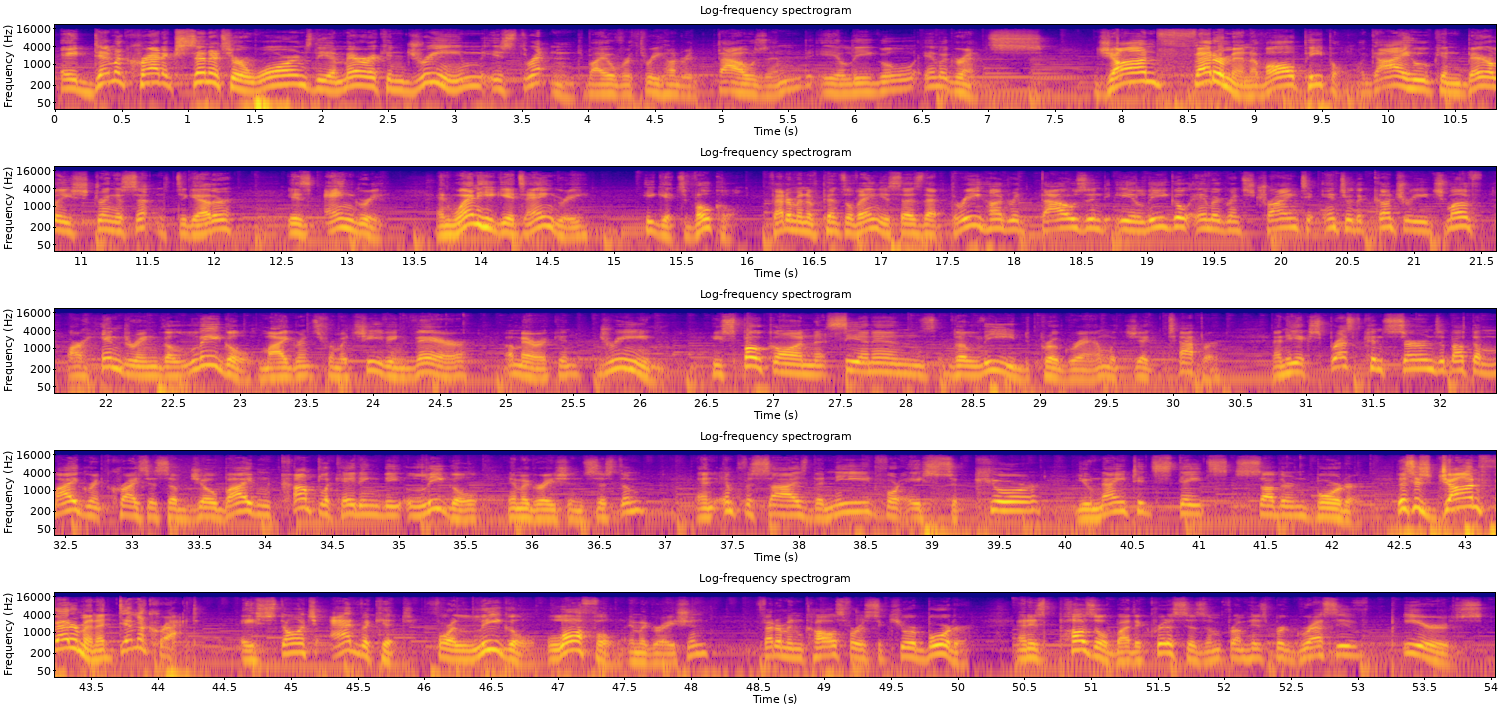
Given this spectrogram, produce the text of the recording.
A Democratic senator warns the American dream is threatened by over 300,000 illegal immigrants. John Fetterman, of all people, a guy who can barely string a sentence together, is angry. And when he gets angry, he gets vocal. Fetterman of Pennsylvania says that 300,000 illegal immigrants trying to enter the country each month are hindering the legal migrants from achieving their American dream. He spoke on CNN's The Lead program with Jake Tapper, and he expressed concerns about the migrant crisis of Joe Biden complicating the legal immigration system and emphasized the need for a secure United States southern border. This is John Fetterman, a Democrat, a staunch advocate for legal, lawful immigration. Fetterman calls for a secure border and is puzzled by the criticism from his progressive peers.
